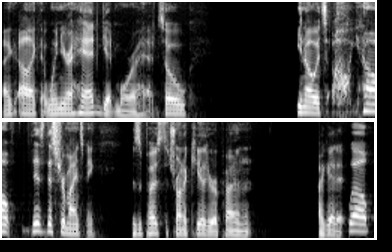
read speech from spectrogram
I, I like that. When you're ahead, get more ahead. So, you know, it's oh, you know, this this reminds me. As opposed to trying to kill your opponent. I get it. Well,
